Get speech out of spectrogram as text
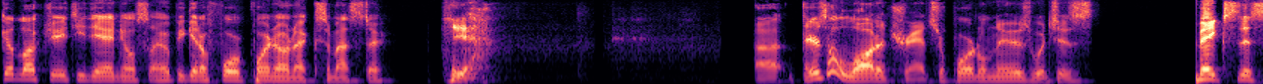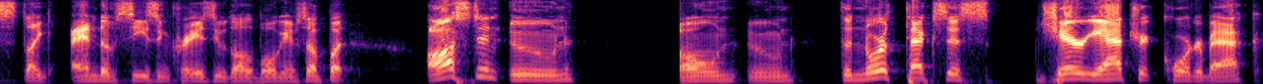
good luck, JT Daniels. I hope you get a 4.0 next semester. Yeah. Uh, there's a lot of transfer portal news, which is makes this like end of season crazy with all the bowl game stuff. But Austin Oon, Own Oon, the North Texas geriatric quarterback,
